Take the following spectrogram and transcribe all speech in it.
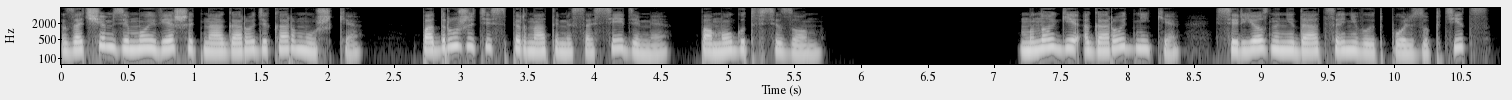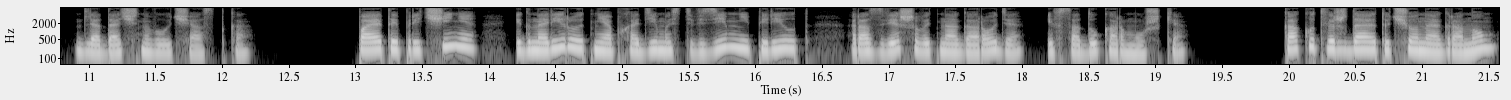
Зачем зимой вешать на огороде кормушки? Подружитесь с пернатыми соседями, помогут в сезон. Многие огородники серьезно недооценивают пользу птиц для дачного участка. По этой причине игнорируют необходимость в зимний период развешивать на огороде и в саду кормушки. Как утверждает ученый-агроном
